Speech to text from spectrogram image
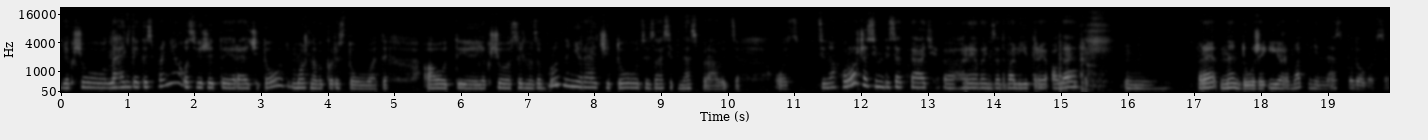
Якщо легеньке якесь прання, освіжити речі, то можна використовувати. А от е, якщо сильно забруднені речі, то цей засіб не справиться. Ось. Ціна хороша 75 е, гривень за 2 літри, але не дуже. І аромат мені не сподобався.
